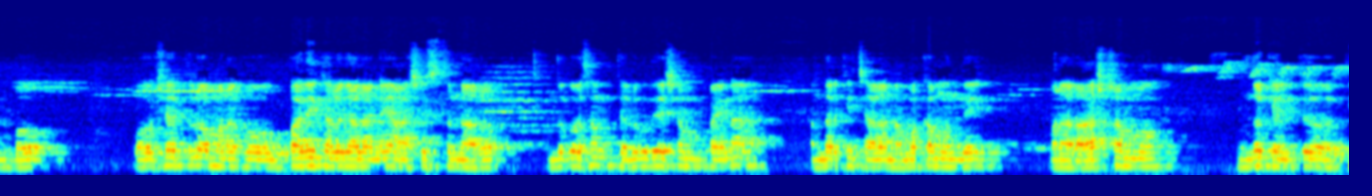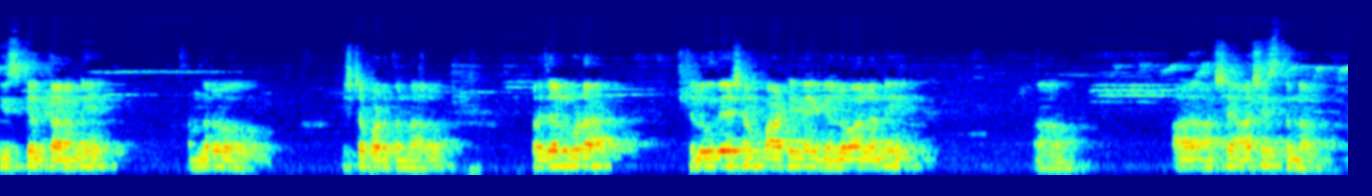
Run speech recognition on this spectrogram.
భవిష్యత్తులో మనకు ఉపాధి కలగాలని ఆశిస్తున్నారు. అందుకోసం తెలుగుదేశం పైన అందరికీ చాలా నమ్మకం ఉంది. మన రాష్ట్రము ముందుకు వెళ్తూ తీసుకెళ్తారని అందరూ ఇష్టపడుతున్నారు. ప్రజలు కూడా తెలుగుదేశం పార్టీనే గెలవాలని ఆ, ఆశ ఆశిస్తున్నారు.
